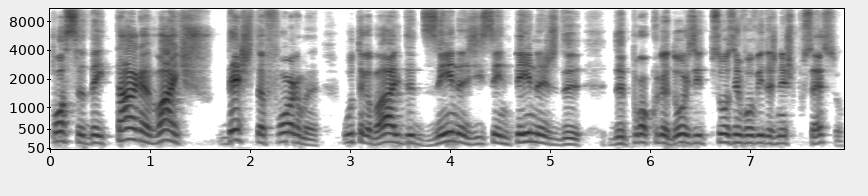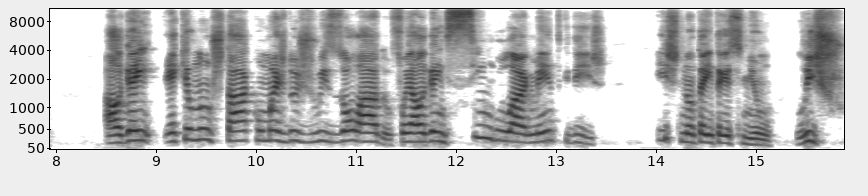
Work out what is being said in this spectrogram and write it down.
possa deitar abaixo desta forma o trabalho de dezenas e centenas de, de procuradores e de pessoas envolvidas neste processo? Alguém é que ele não está com mais dois juízes ao lado. Foi alguém singularmente que diz: isto não tem interesse nenhum, lixo.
